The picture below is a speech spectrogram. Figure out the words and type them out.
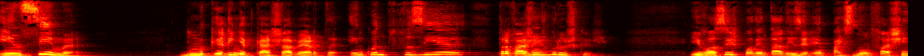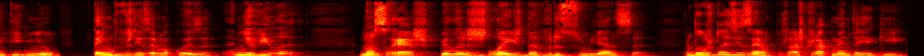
em cima de uma carrinha de caixa aberta enquanto fazia travagens bruscas. E vocês podem estar a dizer: é pá, isso não faz sentido nenhum. Tenho de vos dizer uma coisa: a minha vida não se rege pelas leis da verossimilhança. Dou-vos dois exemplos, acho que já comentei aqui.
